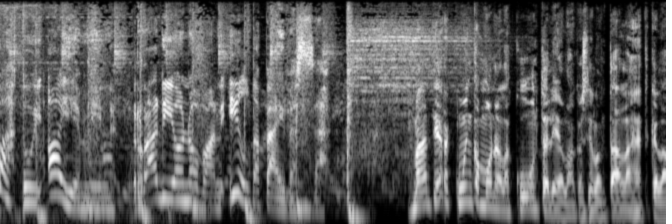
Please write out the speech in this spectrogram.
tapahtui aiemmin Radionovan iltapäivässä. Mä en tiedä kuinka monella kuuntelijalla, joka silloin tällä hetkellä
